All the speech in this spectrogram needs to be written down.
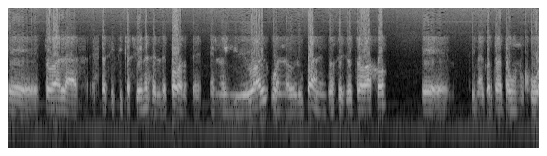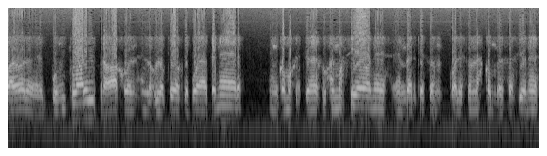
eh, todas las especificaciones del deporte, en lo individual o en lo grupal. Entonces yo trabajo, eh, si me contrata un jugador puntual, trabajo en, los bloqueos que pueda tener, en cómo gestionar sus emociones, en ver qué son, cuáles son las conversaciones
